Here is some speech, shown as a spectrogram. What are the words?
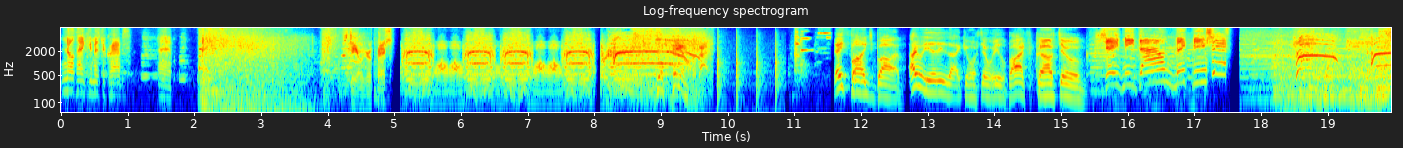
No, thank you, Mr. Krabs. Uh, Steal your fish. You're paying for that. Hey, SpongeBob. I really like your silly box costume. shave me down, make me shit.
